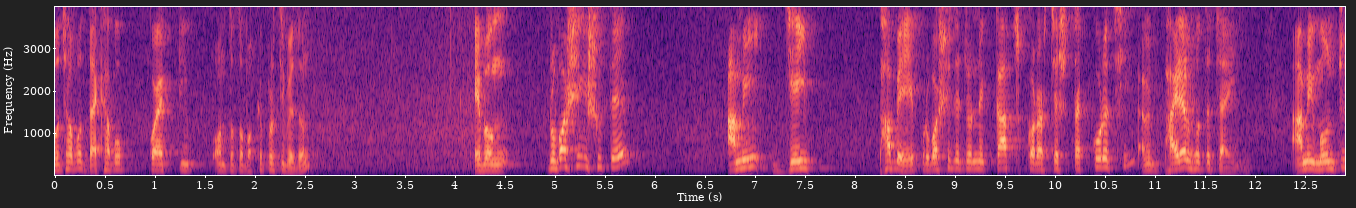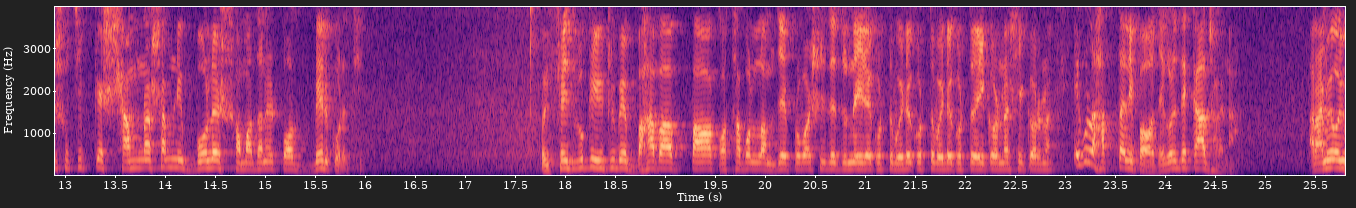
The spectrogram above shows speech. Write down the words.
বোঝাবো, দেখাবো কয়েকটি অন্ততপক্ষে প্রতিবেদন। এবং প্রবাসী ইস্যুতে আমি যেইভাবে প্রবাসীদের জন্য কাজ করার চেষ্টা করেছি, আমি ভাইরাল হতে চাইনি। আমি মন্ত্রী সচিবকে সামনাসামনি বলে সমাধানের পথ বের করেছি। ওই ফেসবুকে ইউটিউবে বাহাবা পাওয়া কথা বললাম যে প্রবাসীদের জন্য এটা করতে হবে এটা করতে হবে এটা করতে হবে, এই করে না, সেই করে না, এগুলো হাততালি পাওয়া যায়, এগুলোতে কাজ হয় না। আর আমি ওই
